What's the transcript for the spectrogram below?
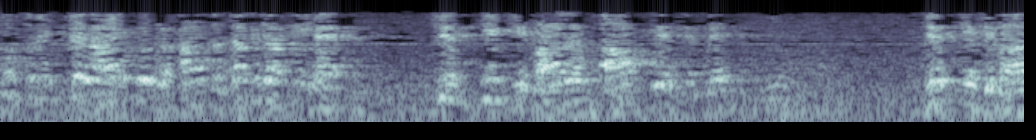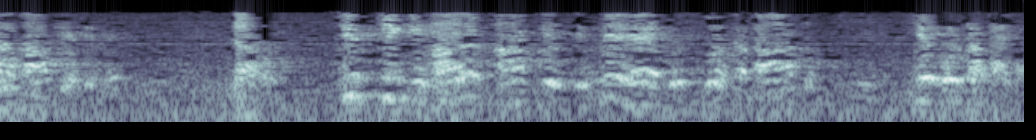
اس رشتے دار کو درخواست لگ جاتی ہے جس کی عبادت آپ کے ذمے جس کی عبادت آپ کے ذمے نہ ہو جس کی عبادت آپ کے ذمے ہے، اس کو سکاط یہ ہوتا پائے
